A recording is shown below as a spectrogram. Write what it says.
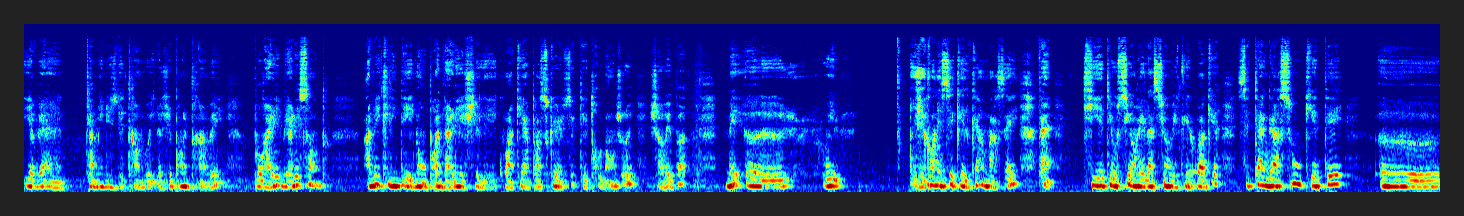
il y avait un terminus de tramway. Là, je prends le tramway pour aller vers le centre avec l'idée non pas d'aller chez les Quakers parce que c'était trop dangereux, je savais pas, mais euh, oui, je connaissais quelqu'un à Marseille, enfin, qui était aussi en relation avec les Quakers. C'est un garçon qui était euh,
